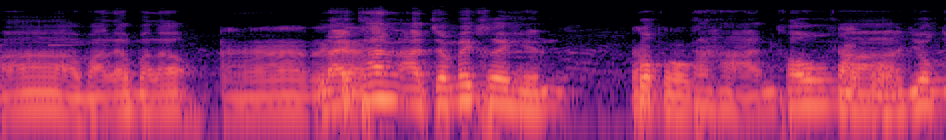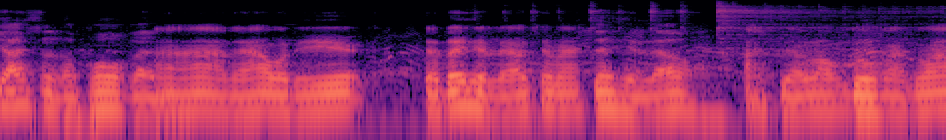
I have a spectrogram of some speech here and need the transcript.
อ่ามาแล้วมาแล้วอ่าหลายท่านอาจจะไม่เคยเห็นคพรัวบกผมทหารเขาครัมาบผมยกย้ายเสือสะโพกกันอ่านะวันนี้จะได้เห็นแล้วใช่ไหมจะเห็นแล้วอะเดี๋ยวลองดูกันว่า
